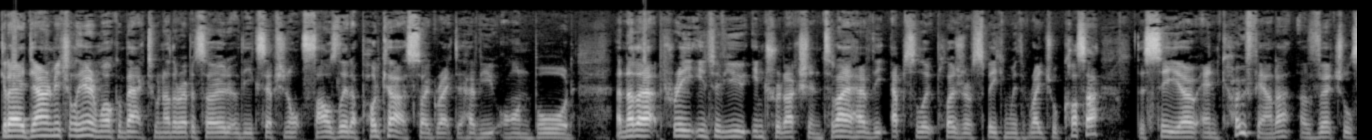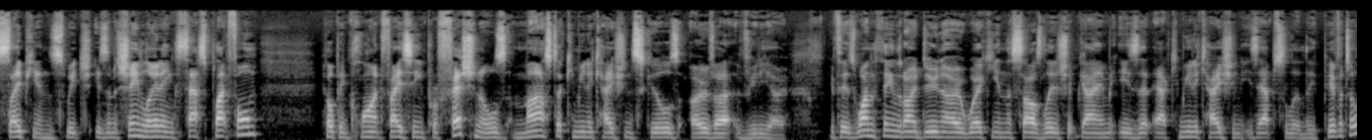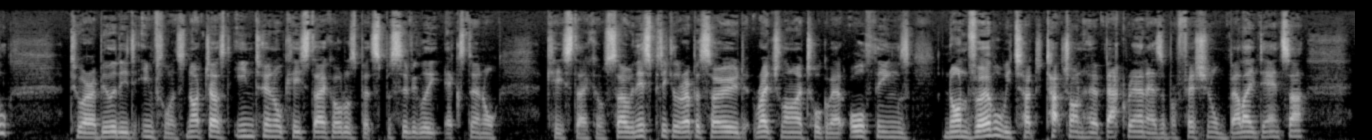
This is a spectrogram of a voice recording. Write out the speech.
G'day, Darren Mitchell here, and welcome back to another episode of the Exceptional Sales Leader Podcast. So great to have you on board. Another pre interview introduction. Today I have the absolute pleasure of speaking with Rachel Cossar, the CEO and co founder of Virtual Sapiens, which is a machine learning SaaS platform helping client facing professionals master communication skills over video. If there's one thing that I do know working in the sales leadership game is that our communication is absolutely pivotal to our ability to influence not just internal key stakeholders, but specifically external key stakeholders. So, in this particular episode, Rachel and I talk about all things non-verbal. We touch, touch on her background as a professional ballet dancer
